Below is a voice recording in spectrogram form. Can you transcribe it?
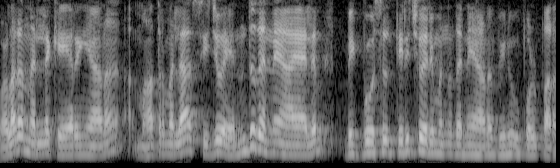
വളരെ നല്ല കെയറിംഗ് ആണ്. മാത്രമല്ല സിജോ എന്ത് തന്നെ ആയാലും ബിഗ് ബോസിൽ തിരിച്ചു വരുമെന്ന് തന്നെയാണ് വിനു ഇപ്പോൾ പറഞ്ഞത്.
